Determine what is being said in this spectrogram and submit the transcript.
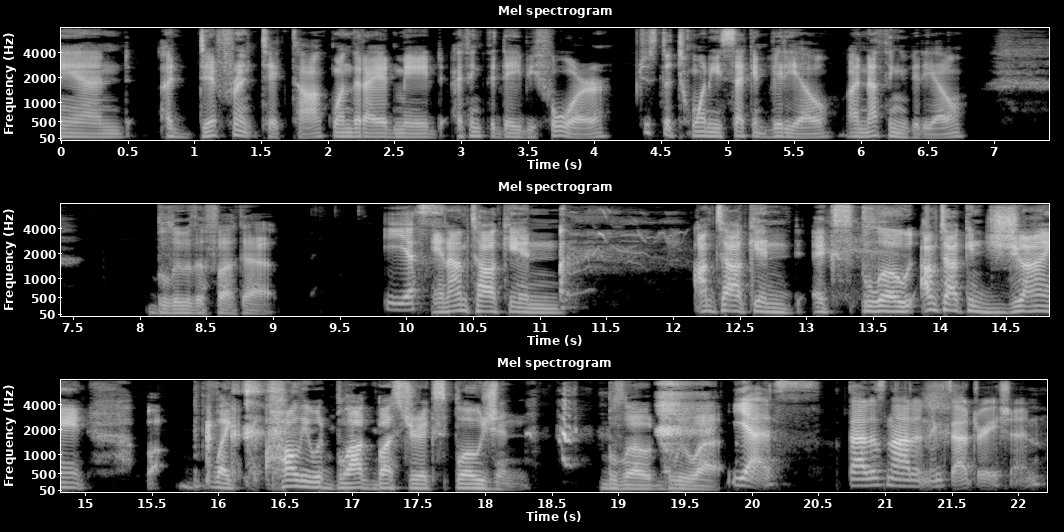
and a different TikTok, one that I had made, I think the day before, just a 20 second video, a nothing video, blew the fuck up. Yes. And I'm talking, I'm talking explode, I'm talking giant, uh, like Hollywood blockbuster explosion blow, blew up. yes. That is not an exaggeration.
